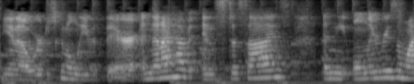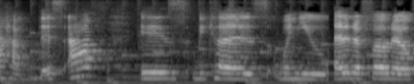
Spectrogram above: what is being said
you know, we're just gonna leave it there. And then I have InstaSize and the only reason why I have this app is because when you edit a photo,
